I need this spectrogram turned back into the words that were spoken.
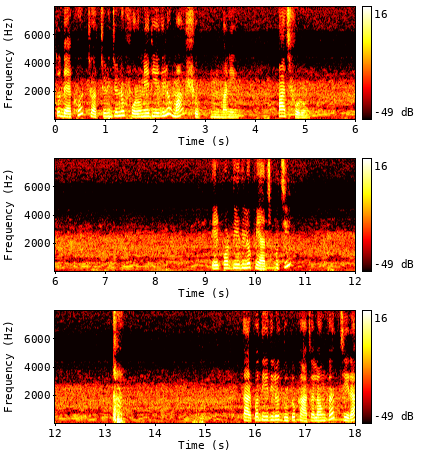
তো দেখো, চচ্চড়ির জন্য ফোড়নে দিয়ে দিল মা মানে পাঁচ ফোড়ন। এরপর দিয়ে দিল পেঁয়াজ কুচি। তারপর দিয়ে দিল দুটো কাঁচা লঙ্কা, চেরা।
